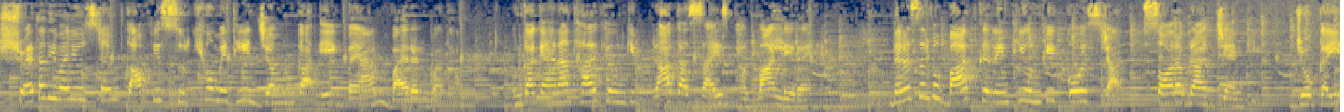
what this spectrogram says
श्वेता तिवारी उस टाइम काफ़ी सुर्खियों में थी जब उनका एक बयान वायरल हुआ था। उनका कहना था कि उनकी ब्रा का साइज़ भगवान ले रहे हैं। दरअसल वो बात कर रही थी उनके को स्टार सौरभ राज जैन की, जो कई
